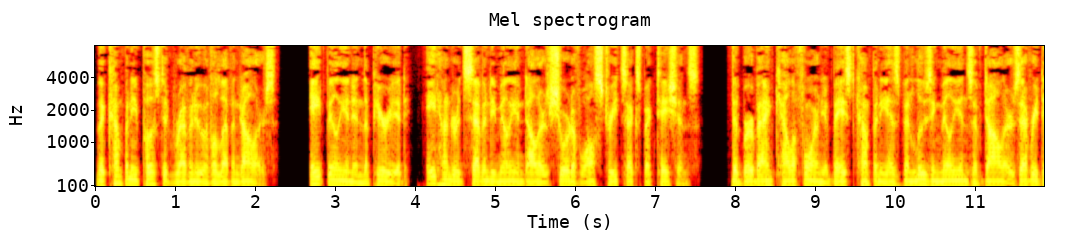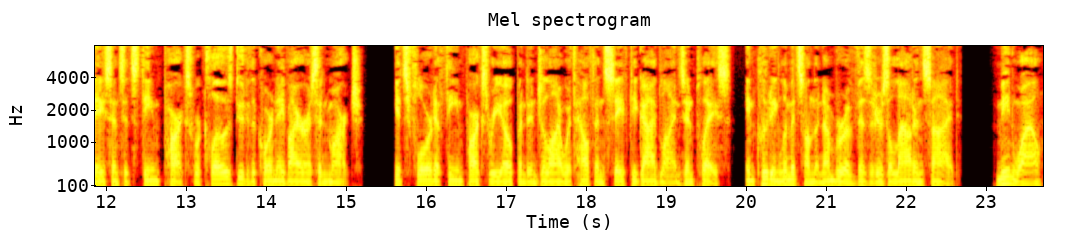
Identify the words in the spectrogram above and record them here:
The company posted revenue of 11.8 billion in the period, $870 million short of Wall Street's expectations. The Burbank, California-based company has been losing millions of dollars every day since its theme parks were closed due to the coronavirus in March. Its Florida theme parks reopened in July with health and safety guidelines in place, including limits on the number of visitors allowed inside. Meanwhile,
